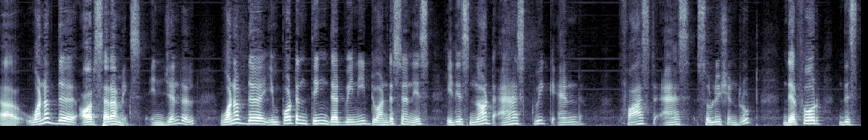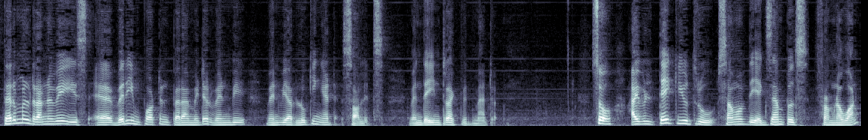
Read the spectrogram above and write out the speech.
Uh, one of the or ceramics in general one of the important thing that we need to understand is it is not as quick and fast as solution route. Therefore, this thermal runaway is a very important parameter when we when we are looking at solids when they interact with matter. So, I will take you through some of the examples from now on.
